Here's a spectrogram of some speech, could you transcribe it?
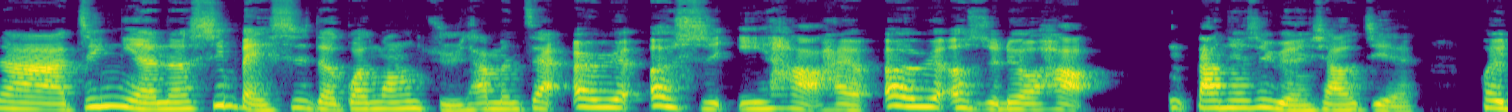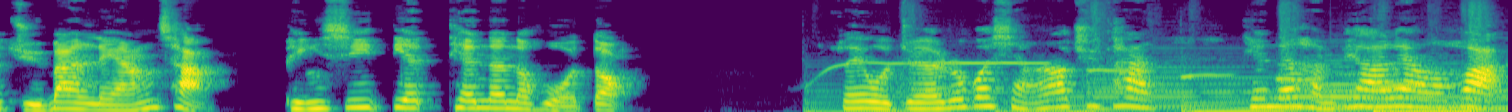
那今年呢，新北市的观光局他们在二月二十一号还有二月二十六号，当天是元宵节，会举办两场平溪天天灯的活动。所以我觉得，如果想要去看天灯很漂亮的话，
